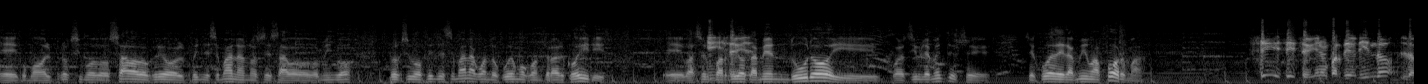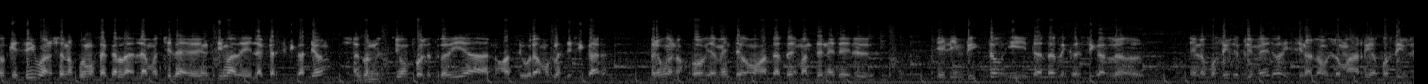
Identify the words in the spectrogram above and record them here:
eh, como el próximo sábado, creo, el fin de semana, no sé, sábado domingo, próximo fin de semana cuando juguemos contra Arcoiris. Eh, va a ser un Sí, partido sí. también duro y posiblemente se, se juegue de la misma forma. Sí, sí, se viene un partido lindo. Lo que sí, bueno, ya nos podemos sacar la, la mochila de encima de la clasificación. Ya con el triunfo el otro día nos aseguramos clasificar. Pero bueno, obviamente vamos a tratar de mantener el, el invicto y tratar de clasificarlo en lo posible primero y si no lo, lo más arriba posible.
